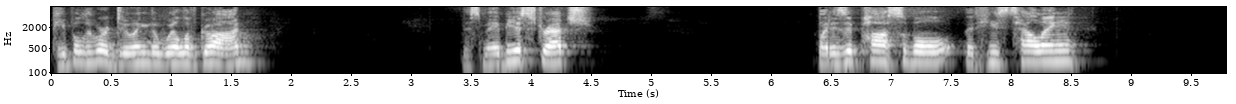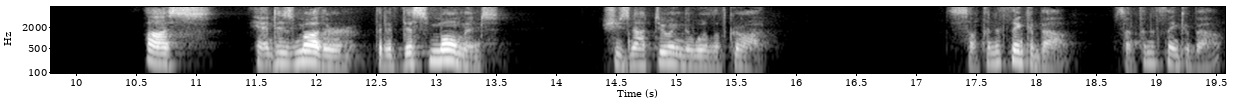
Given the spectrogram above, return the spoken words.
People who are doing the will of God, this may be a stretch, but is it possible that he's telling us and his mother that at this moment she's not doing the will of God? Something to think about. Something to think about.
